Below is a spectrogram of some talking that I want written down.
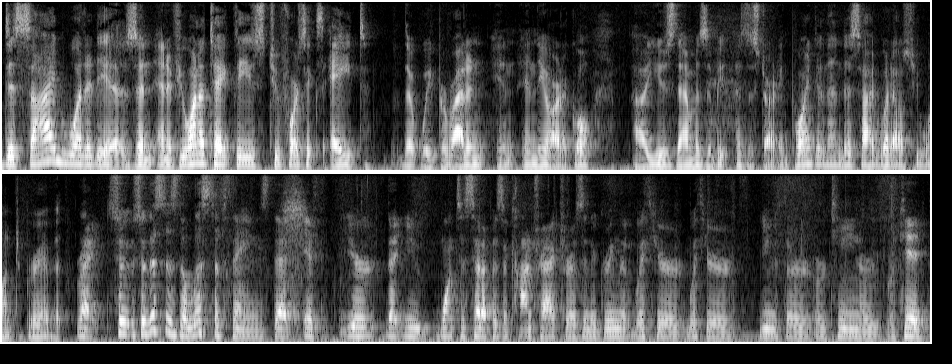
decide what it is, and, and if you want to take these two, four, six, eight that we provide in, in, in the article, uh, use them as a as a starting point, and then decide what else you want to prohibit. Right. So, so this is the list of things that if you're that you want to set up as a contract or as an agreement with your with your youth or, or teen or, or kid,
